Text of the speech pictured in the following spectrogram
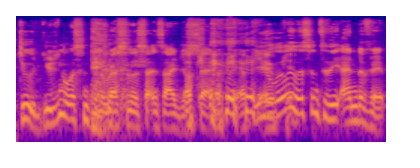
dude, you didn't listen to the rest of the sentence I just Okay, said. okay, okay, you literally listened to the end of it.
